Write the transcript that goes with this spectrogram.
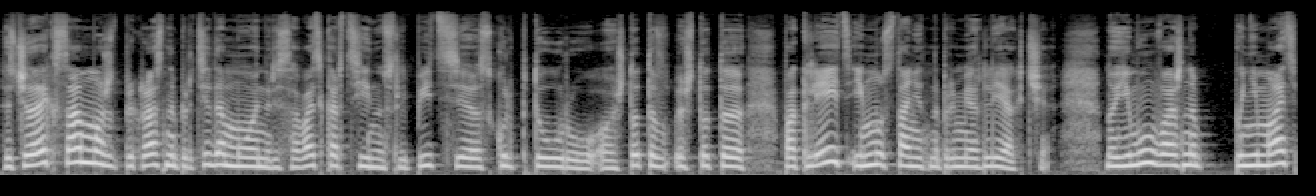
То есть человек сам может прекрасно прийти домой, нарисовать картину, слепить э, скульптуру, э, что-то что поклеить, ему станет, например, легче. Но ему важно понимать,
